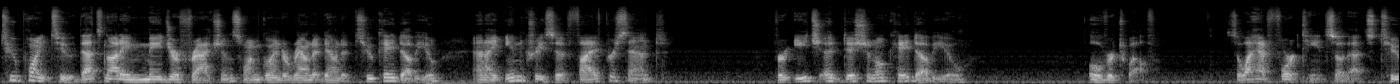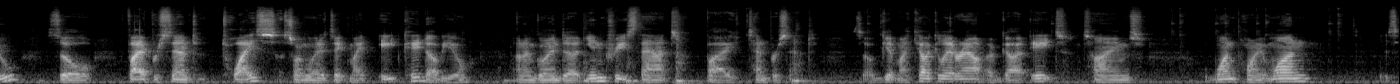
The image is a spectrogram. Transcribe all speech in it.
2.2, that's not a major fraction, so I'm going to round it down to 2 kW, and I increase it 5% for each additional kW over 12. So I had 14, so that's 2. So 5% twice, so I'm going to take my 8 kW and I'm going to increase that by 10%. So get my calculator out, I've got 8 times 1.1 is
